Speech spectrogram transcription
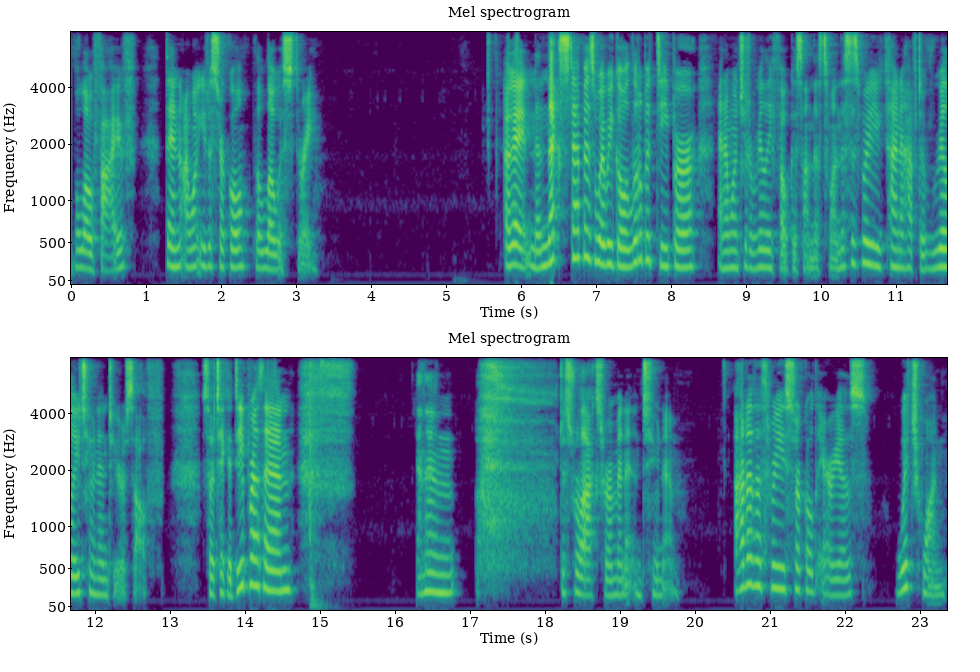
below five, then I want you to circle the lowest three. Okay, the next step is where we go a little bit deeper, and I want you to really focus on this one. This is where you kind of have to really tune into yourself. So take a deep breath in, and then just relax for a minute and tune in. Out of the three circled areas, which one,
